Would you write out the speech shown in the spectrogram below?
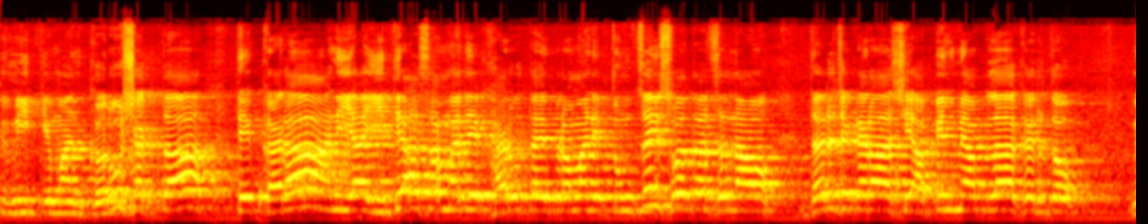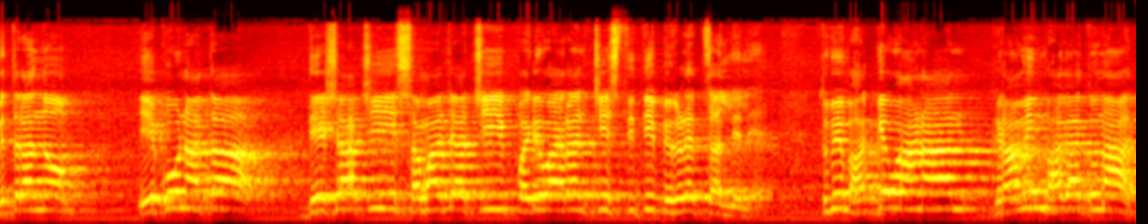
तुम्ही किमान करू शकता. ते करा आणि या इतिहासामध्ये खारुताईप्रमाणे तुमचंही स्वतःचं नाव दर्ज करा अशी अपील मी आपल्याला करतो. मित्रांनो एकूण आता देशाची समाजाची परिवारांची स्थिती बिघडत चाललेली आहे. तुम्ही भाग्यवान आहात ग्रामीण भागातून आहात.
